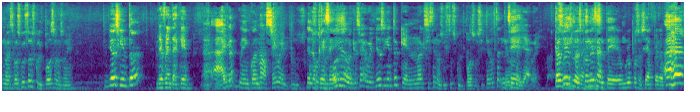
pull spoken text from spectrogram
nuestros gustos culposos, güey. Yo siento... ¿De frente a qué? ¿A Ay? En cuanto- no sé, güey. pues, De lo que sea, de lo que sea, güey. Yo siento que no existen los gustos culposos. Si te gusta, te Sí. gusta ya, güey. Tal Sí, vez lo escondes es. ante un grupo social, pero, Ajá.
